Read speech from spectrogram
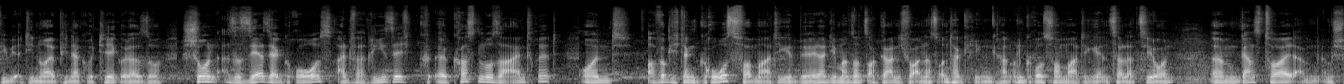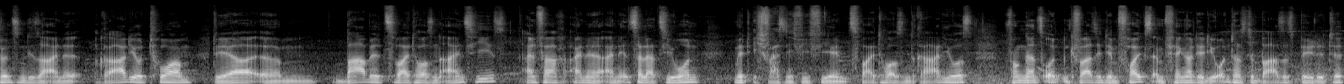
wie die neue Pinakothek oder so, schon also sehr, sehr groß, einfach riesig, kostenloser Eintritt und auch wirklich dann großformatige Bilder, die man sonst auch gar nicht woanders unterkriegen kann und großformatige Installationen. Ähm, ganz toll, am, am, schönsten dieser eine Radioturm, der ähm, Babel 2001 hieß. Einfach eine, eine Installation mit, ich weiß nicht wie vielen, 2000 Radios, von ganz unten quasi dem Volksempfänger, der die unterste Basis bildete,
